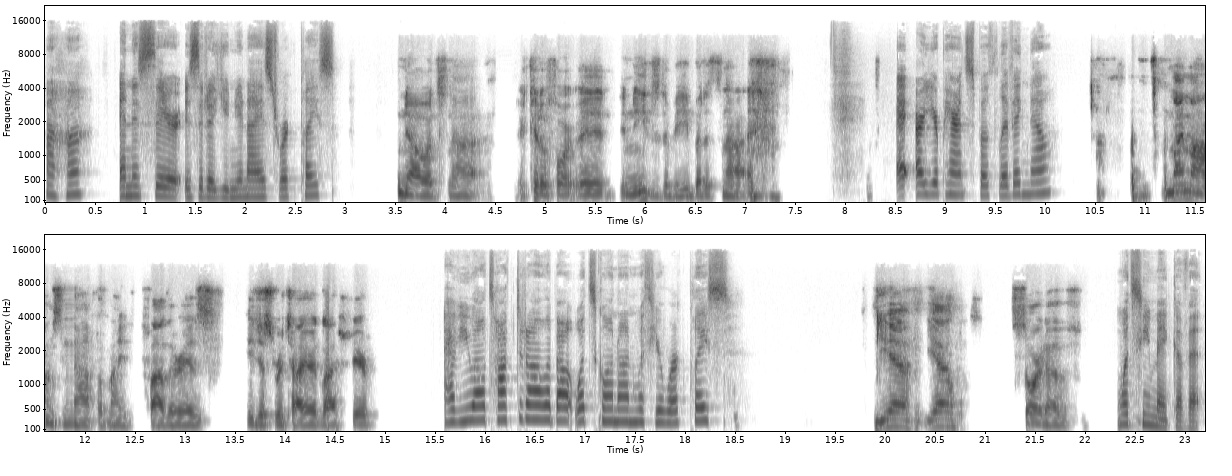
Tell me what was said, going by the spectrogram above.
Uh huh. And is there is it a unionized workplace? No, it's not. It could afford it. It needs to be, but it's not. Are your parents both living now? my mom's not, but my father is. He just retired last year. Have you all talked at all about what's going on with your workplace? Yeah, yeah, sort of. What's he make of it?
